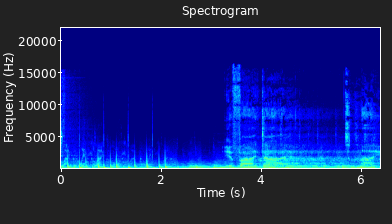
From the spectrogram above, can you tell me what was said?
If I die tonight,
